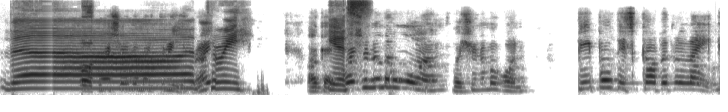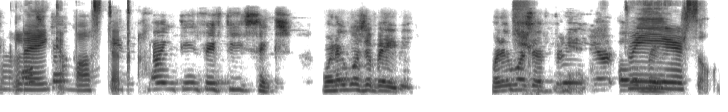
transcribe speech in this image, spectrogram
The question right? three, Okay, yes. question number one, question number one. People discovered the lake Lake Vostok, nineteen fifty-six, when I was a baby. When I was a three-year-old three baby. years old,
